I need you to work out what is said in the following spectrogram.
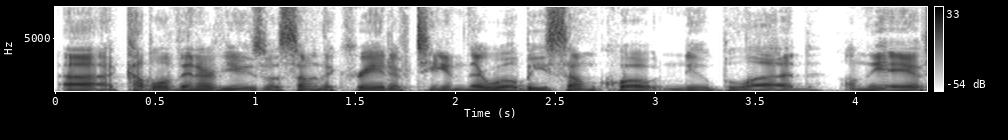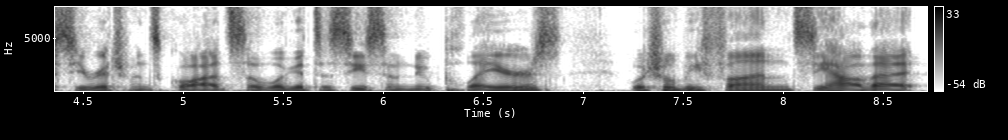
uh, a couple of interviews with some of the creative team, there will be some quote new blood on the AFC Richmond squad. So we'll get to see some new players, which will be fun. See how that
